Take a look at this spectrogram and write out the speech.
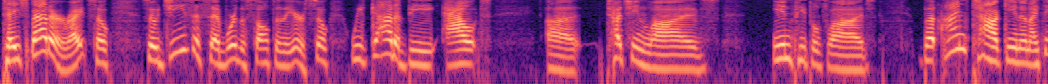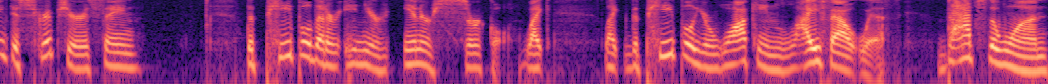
taste better, right? So, so Jesus said we're the salt of the earth. So we got to be out uh, touching lives, in people's lives. But I'm talking, and I think this scripture is saying the people that are in your inner circle, like, like the people you're walking life out with, that's the one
